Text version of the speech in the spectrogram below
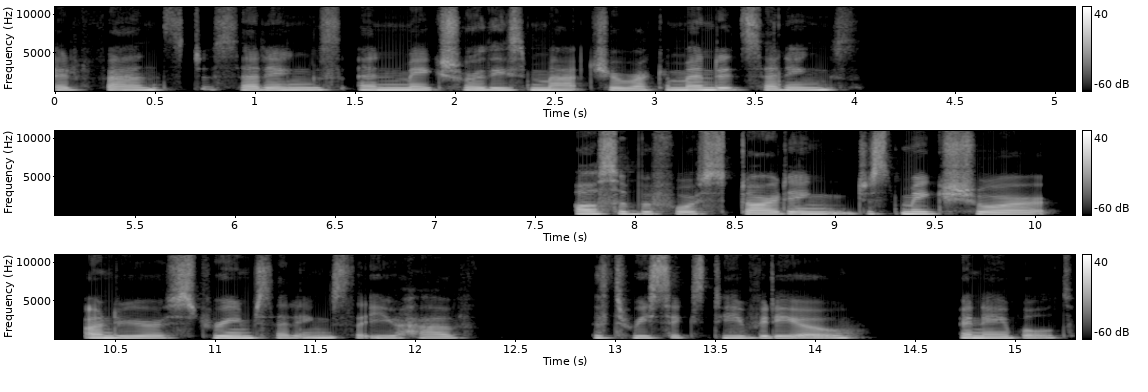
advanced settings, and make sure these match your recommended settings. Also, before starting, just make sure under your stream settings that you have the 360 video enabled.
